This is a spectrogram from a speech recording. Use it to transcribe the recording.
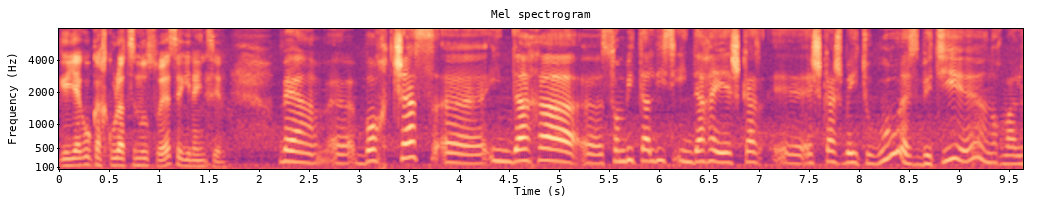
gehiago kalkulatzen duzu ez egin aintzien? Beha, uh, bortxaz uh, indarra, uh, zonbitaldiz indarra eskaz, eskaz behitugu, ez beti, eh, normal,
